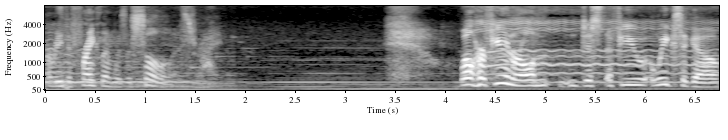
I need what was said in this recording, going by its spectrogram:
Aretha Franklin was a soloist, right? Well, her funeral, just a few weeks ago,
